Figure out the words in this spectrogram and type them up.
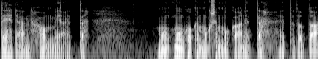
tehdään hommia, että mun, mun kokemuksen mukaan, että, että tota,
